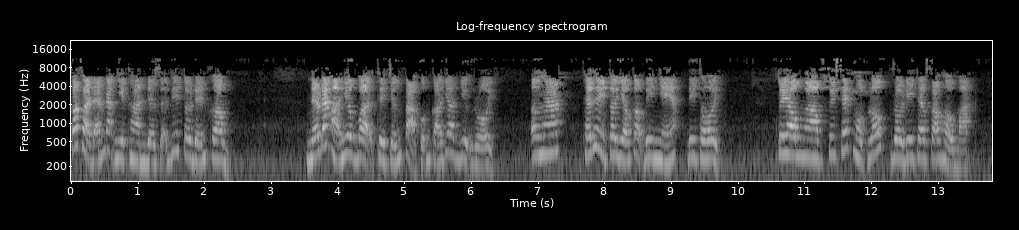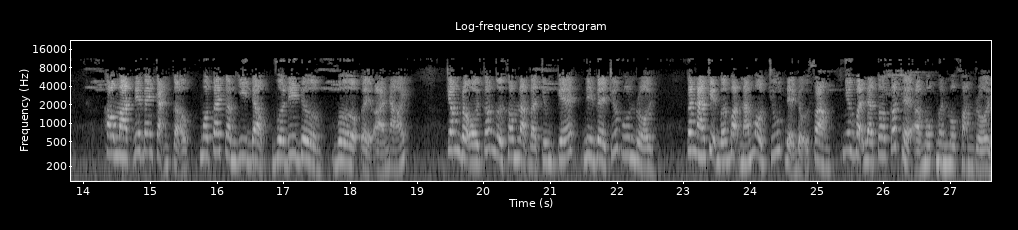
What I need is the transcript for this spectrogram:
có phải đám nặng nhiệt hành đều sẽ biết tôi đến không? Nếu đã hỏi như vậy thì chứng tỏ cũng có do dự rồi. Ừ ha, thế thì tôi giấu cậu đi nhé, đi thôi. Tuy hồng ngọc suy xét một lúc rồi đi theo sau hầu mặt hầu mặt đi bên cạnh cậu, một tay cầm di động, vừa đi đường, vừa uể oải nói. Trong đội có người không lọt vào chung kết, đi về trước luôn rồi. Tôi nói chuyện với bọn nó một chút để đổi phòng, như vậy là tôi có thể ở một mình một phòng rồi.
